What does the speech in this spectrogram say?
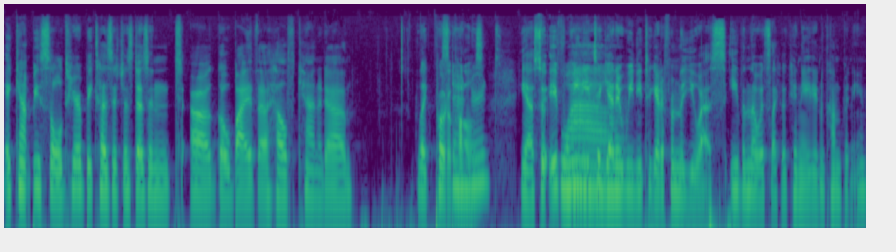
It can't be sold here because it just doesn't uh go by the Health Canada like protocols. Standards? Yeah, so if wow. we need to get it, we need to get it from the US even though it's like a Canadian company.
